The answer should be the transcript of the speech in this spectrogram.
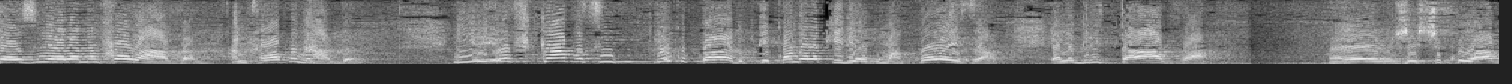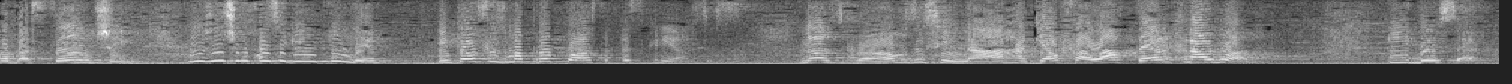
Raquelzinha, ela não falava, ela não falava nada. E eu ficava assim, preocupada, porque quando ela queria alguma coisa, ela gritava, né, gesticulava bastante, e a gente não conseguia entender. Então eu fiz uma proposta para as crianças. Nós vamos ensinar a Raquel a falar até no final do ano. E deu certo.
